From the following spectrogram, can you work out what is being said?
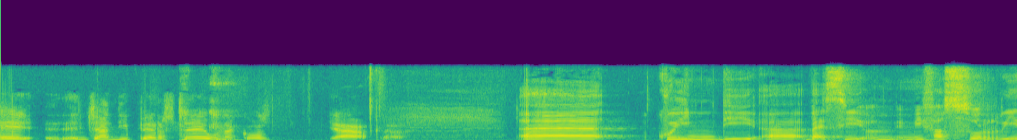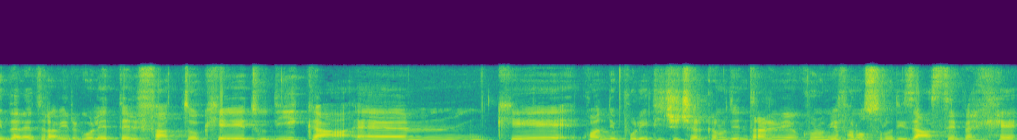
è, già di per sé una cosa sbagliata. Eh quindi, eh, beh sì, mi fa sorridere, tra virgolette, il fatto che tu dica ehm, che quando i politici cercano di entrare in economia fanno solo disastri, perché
